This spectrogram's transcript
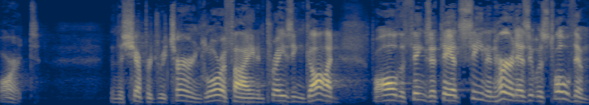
heart. Then the shepherds returned, glorifying and praising God for all the things that they had seen and heard as it was told them.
